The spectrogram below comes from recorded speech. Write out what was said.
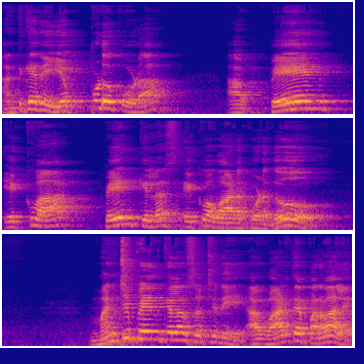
అందుకని ఎప్పుడు కూడా ఆ పెయిన్ ఎక్కువ పెయిన్ కిల్లర్స్ ఎక్కువ వాడకూడదు. మంచి పెయిన్ కిల్లర్స్ వచ్చినాయి అవి వాడితే పర్వాలే.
